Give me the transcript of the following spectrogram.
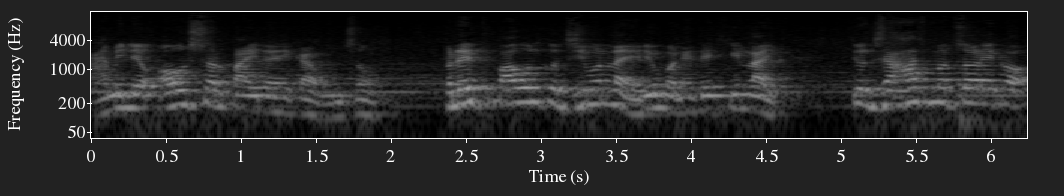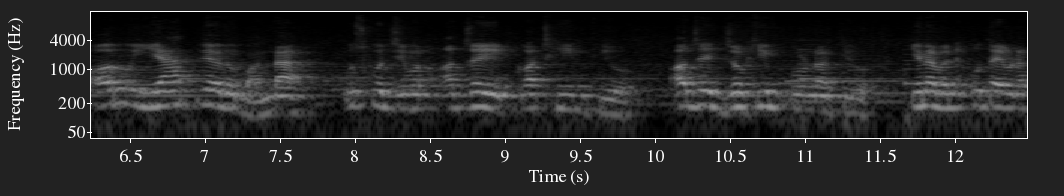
हामीले अवसर पाइरहेका हुन्छौँ। प्रेत पावलको जीवनलाई हेऱ्यौँ भनेदेखिलाई त्यो जहाजमा चढेका अरू यात्रीहरू भन्दा उसको जीवन अझै कठिन थियो अझै जोखिमपूर्ण थियो किनभने उता एउटा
